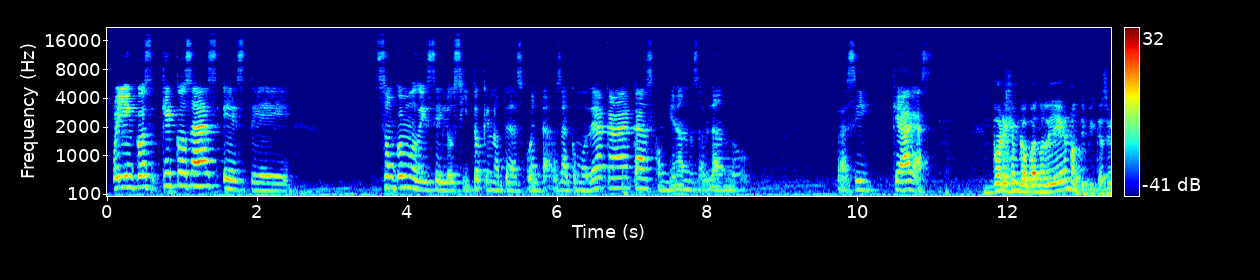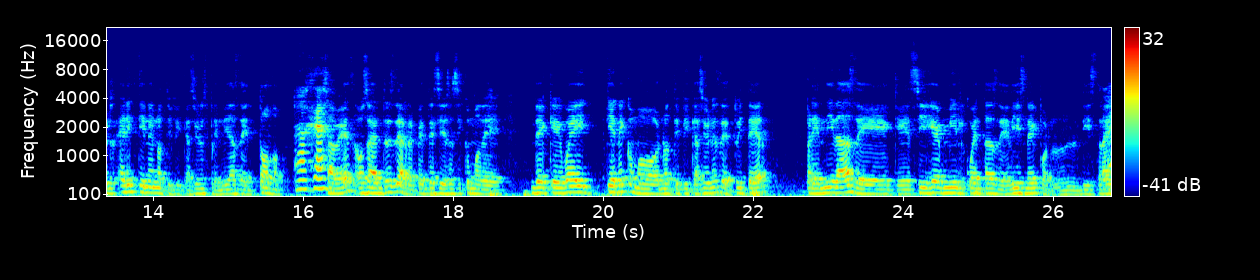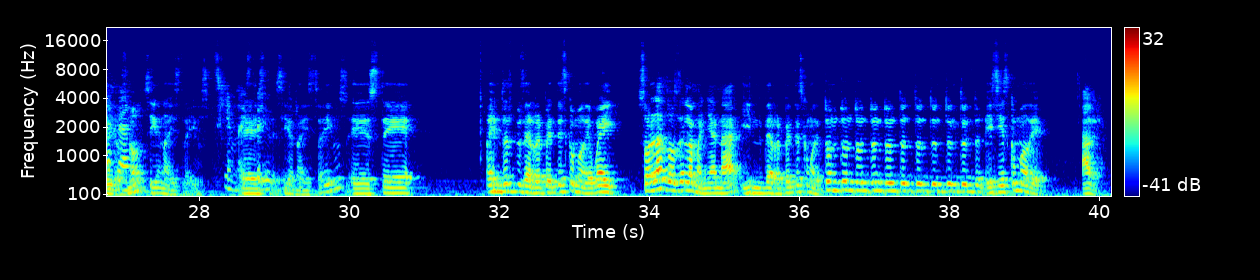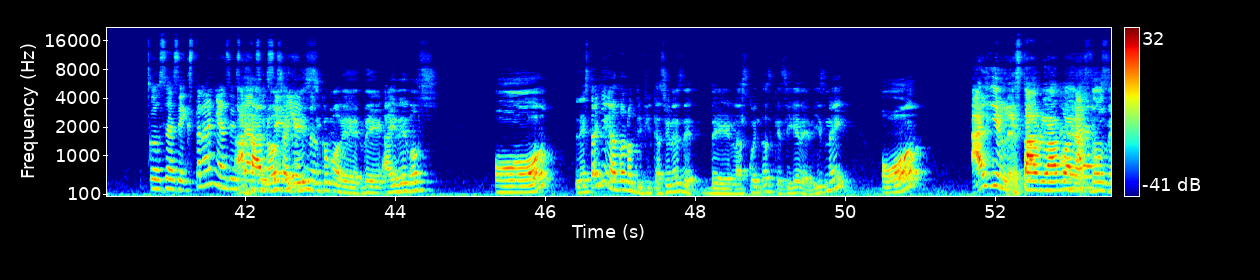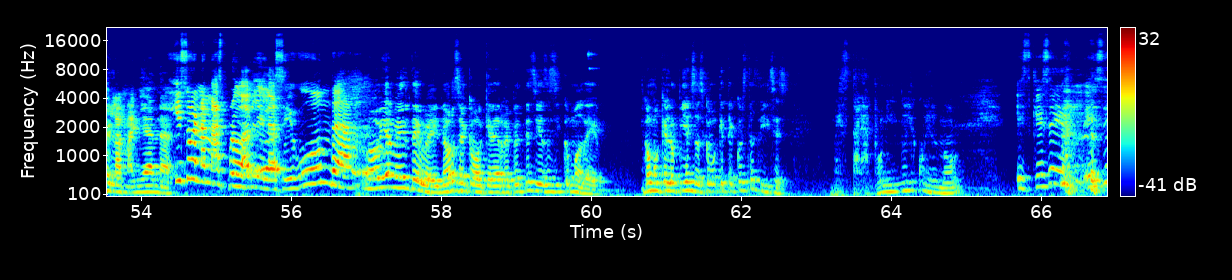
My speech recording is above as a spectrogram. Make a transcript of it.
Oye, en cos- ¿qué cosas, este, son como de celosito que no te das cuenta? O sea, como de a Caracas, ¿con quién andas hablando? O así, ¿qué hagas? Por ejemplo, cuando le llegan notificaciones, Eric tiene notificaciones prendidas de todo. Ajá. ¿Sabes? O sea, entonces de repente sí es así como de, de que, güey, tiene como notificaciones de Twitter prendidas de que sigue mil cuentas de Disney por distraídos, Ajá. ¿no? Siguen a distraídos. Sí, no, está Este, siguen a distraídos. Este, entonces pues de repente es como de, güey, son las 2 de la mañana y de repente es como de tun, tun, tun, tun, tun, tun, tun, tun, tun, tun, tun. Y sí es como de, a ver. Cosas extrañas están Ajá, ¿no? O sea, que es sucediendo. así como de, de, hay de dos. O le están llegando notificaciones de, de las cuentas que sigue de Disney. O alguien le está hablando a las 2 de la mañana. Y suena más probable la segunda. Obviamente, güey, ¿no? O sea, como que de repente sí es así como de... Como que lo piensas, como que te acuestas y dices, ¿me estará poniendo el cuerno? Es que ese, ese,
